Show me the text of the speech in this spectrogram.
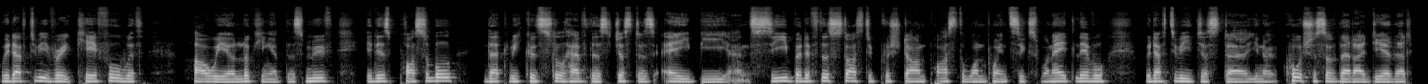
we'd have to be very careful with how we are looking at this move. It is possible that we could still have this just as A, B, and C. But if this starts to push down past the 1.618 level, we'd have to be just, uh, you know, cautious of that idea that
